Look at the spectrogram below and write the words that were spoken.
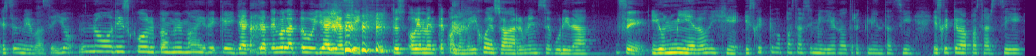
esta es mi base. Y yo, no, discúlpame, May, de que ya, ya tengo la tuya y así. Entonces, obviamente, cuando me dijo eso, agarré una inseguridad. Sí. Y un miedo, dije, es que qué va a pasar si me llega otra clienta así, es que qué va a pasar si...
